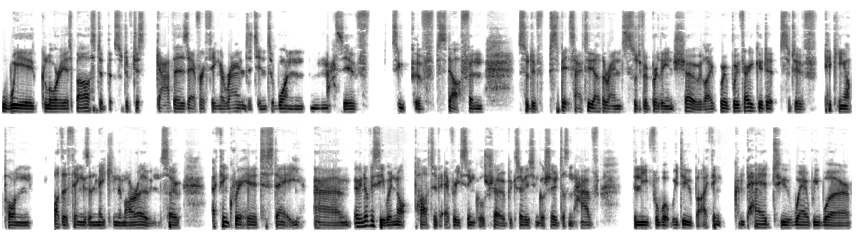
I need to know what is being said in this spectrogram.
weird, glorious bastard that sort of just gathers everything around it into one massive soup of stuff and sort of spits out at the other end sort of a brilliant show. Like we're, we're very good at sort of picking up on other things and making them our own. So I think we're here to stay. Um, I mean, obviously, we're not part of every single show because every single show doesn't have the need for what we do. But I think compared to where we were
